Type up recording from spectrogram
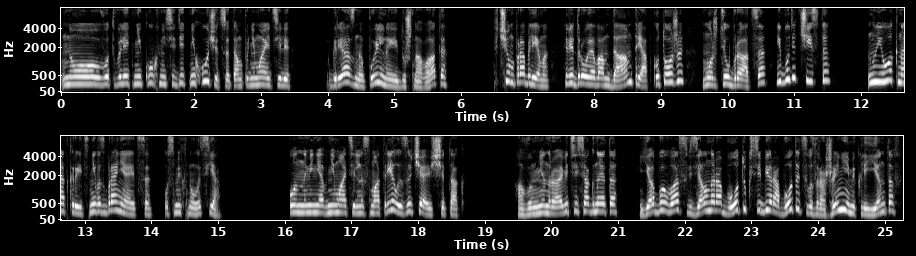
Но вот в летней кухне сидеть не хочется, там, понимаете ли, грязно, пыльно и душновато». «В чем проблема? Ведро я вам дам, тряпку тоже. Можете убраться, и будет чисто». «Ну и окна открыть не возбраняется», — усмехнулась я. Он на меня внимательно смотрел, изучающе так. «А вы мне нравитесь, Агнета. Я бы вас взял на работу к себе работать с возражениями клиентов».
